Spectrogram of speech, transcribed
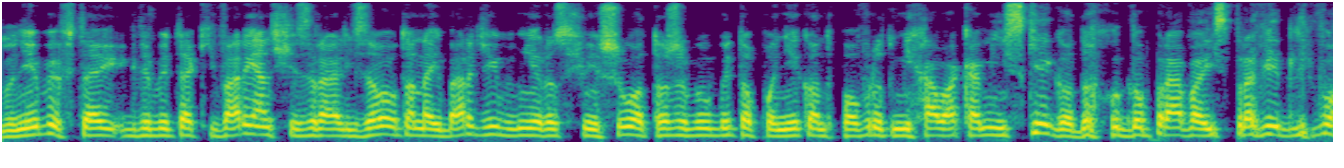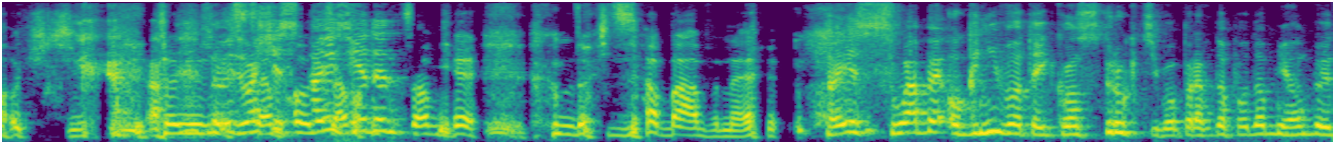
No niby w tej, gdyby taki wariant się zrealizował, to najbardziej by mnie rozśmieszyło to, że byłby to poniekąd powrót Michała Kamińskiego do, do Prawa i Sprawiedliwości. To, już to jest, właśnie samo, to jest jeden sobie dość zabawne. To jest słabe ogniwo tej konstrukcji, bo prawdopodobnie on by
